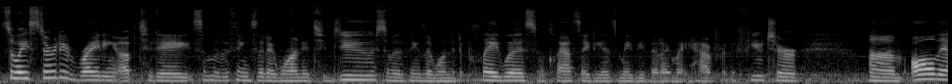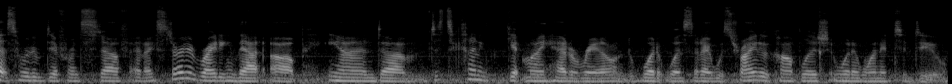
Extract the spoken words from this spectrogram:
So I started writing up today some of the things that I wanted to do, some of the things I wanted to play with, some class ideas maybe that I might have for the future, um, all that sort of different stuff. And I started writing that up and um, just to kind of get my head around what it was that I was trying to accomplish and what I wanted to do.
